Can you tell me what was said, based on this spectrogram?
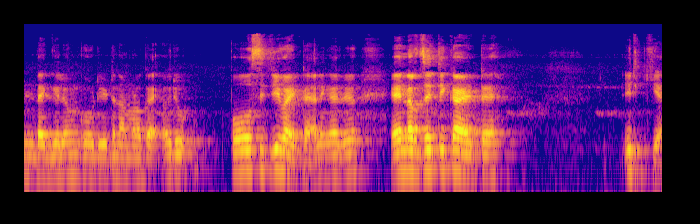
ഉണ്ടെങ്കിലും കൂടിയിട്ട് നമ്മളൊക്കെ ഒരു പോസിറ്റീവായിട്ട് അല്ലെങ്കിൽ ഒരു എനർജറ്റിക് ആയിട്ട് ഇരിക്കുക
